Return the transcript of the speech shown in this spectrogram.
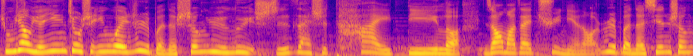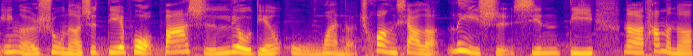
主要原因就是因为日本的生育率实在是太低了，你知道吗？在去年哦，日本的新生婴儿数呢是跌破八十六点五万的，创下了历史新低。那他们呢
